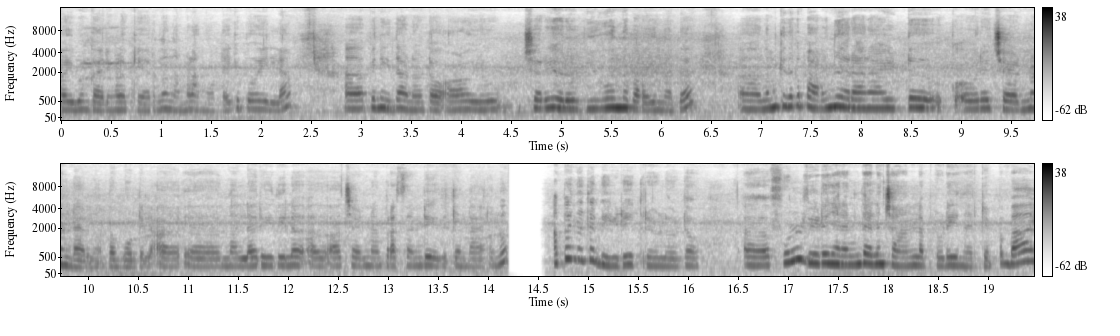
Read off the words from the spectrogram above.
വൈബും കാര്യങ്ങളൊക്കെ ആയിരുന്നു. നമ്മൾ അങ്ങോട്ടേക്ക് പോയില്ല. പിന്നെ ഇതാണ് കേട്ടോ ആ ഒരു ചെറിയൊരു വ്യൂ എന്ന് പറയുന്നത്. നമുക്കിതൊക്കെ പറഞ്ഞു തരാനായിട്ട് ഒരു ചേട്ടനുണ്ടായിരുന്നു കേട്ടോ ബോട്ടിൽ. നല്ല രീതിയിൽ ആ ചേട്ടനെ പ്രസന്റ് ചെയ്തിട്ടുണ്ടായിരുന്നു. അപ്പോൾ ഇന്നത്തെ വീഡിയോ ഇത്രയേ ഉള്ളൂ കേട്ടോ. ഫുൾ വീഡിയോ ഞാൻ എന്തായാലും ചാനൽ അപ്ലോഡ് ചെയ്യുന്നതായിരിക്കും. അപ്പോൾ ബൈ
